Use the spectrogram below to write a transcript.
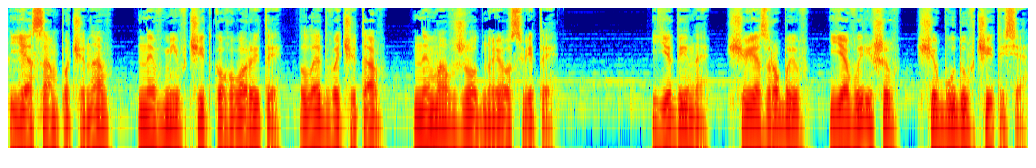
Я сам починав, не вмів чітко говорити, ледве читав, не мав жодної освіти. Єдине, що я зробив, я вирішив, що буду вчитися.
